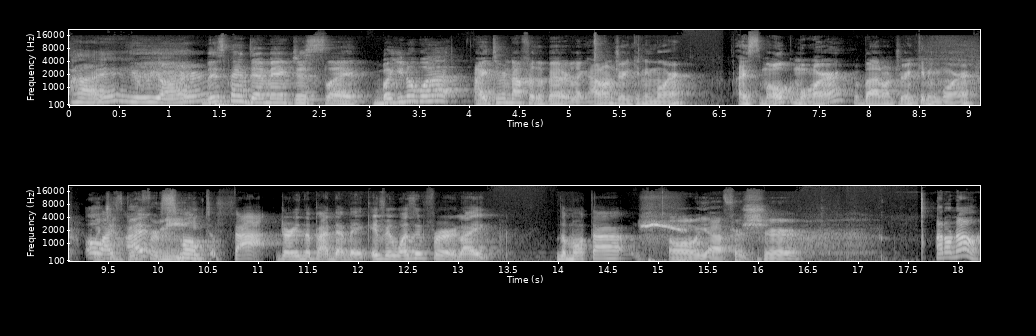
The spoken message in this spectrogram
Hi here we are This pandemic just like, but you know what? I turned out for the better. Like, I don't drink anymore. I smoke more, but I don't drink anymore, oh which I, is good I for me. smoked fat during the pandemic if it wasn't for like the mota Oh yeah, for sure. i don't know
